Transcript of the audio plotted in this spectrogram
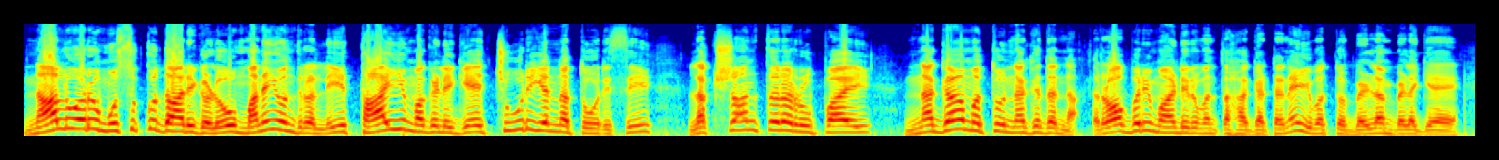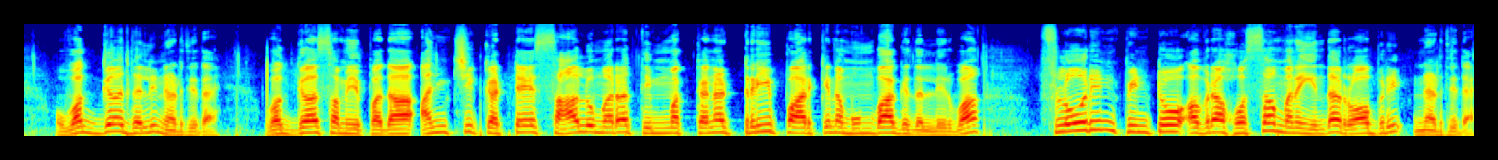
ನಾಲ್ವರು ಮುಸುಕುದಾರಿಗಳು ಮನೆಯೊಂದರಲ್ಲಿ ತಾಯಿ ಮಗಳಿಗೆ ಚೂರಿಯನ್ನ ತೋರಿಸಿ ಲಕ್ಷಾಂತರ ರೂಪಾಯಿ ನಗ ಮತ್ತು ನಗದನ್ನ ರಾಬರಿ ಮಾಡಿರುವಂತಹ ಘಟನೆ ಇವತ್ತು ಬೆಳ್ಳಂಬೆಳಗ್ಗೆ ವಗ್ಗದಲ್ಲಿ ನಡೆದಿದೆ. ವಗ್ಗ ಸಮೀಪದ ಅಂಚಿಕಟ್ಟೆ ಸಾಲುಮರ ತಿಮ್ಮಕ್ಕನ ಟ್ರೀ ಪಾರ್ಕಿನ ಮುಂಭಾಗದಲ್ಲಿರುವ ಫ್ಲೋರಿನ್ ಪಿಂಟೋ ಅವರ ಹೊಸ ಮನೆಯಿಂದ ರಾಬರಿ ನಡೆದಿದೆ.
